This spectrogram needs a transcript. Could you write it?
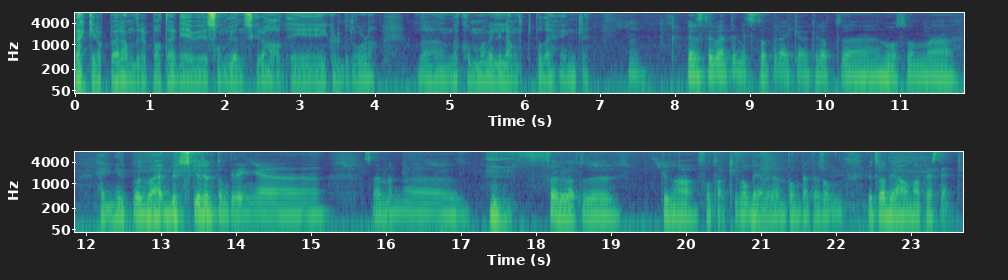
backer opp hverandre på at det er det vi, sånn vi ønsker å ha det i, i klubben vår. da da, da kommer man veldig langt på det, egentlig. Mm. Venstrebeinte midtstopper er ikke akkurat uh, noe som uh, henger på enhver buske rundt omkring. Uh, Simon, mm. føler du at du kunne ha fått tak i noe bedre enn Tom Petterson ut fra det han har prestert?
